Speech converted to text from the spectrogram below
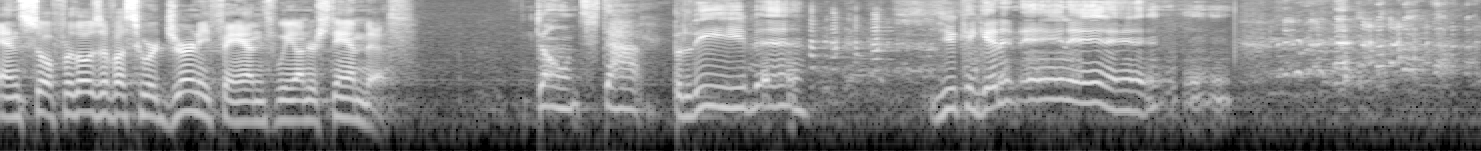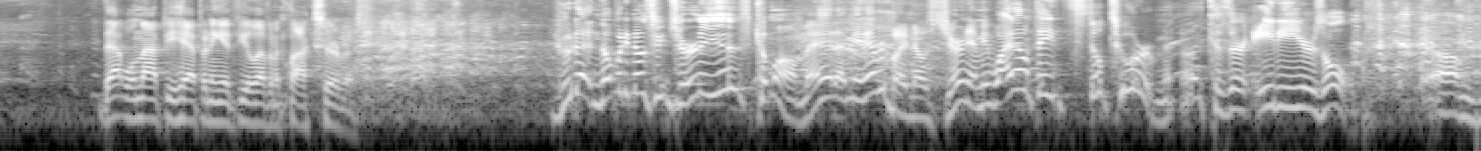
And so for those of us who are journey fans, we understand this. Don't stop believing. You can get it. That will not be happening at the 11 o'clock service. Who does, nobody knows who Journey is? Come on, man. I mean, everybody knows Journey. I mean, why don't they still tour? Because they're 80 years old. Um,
